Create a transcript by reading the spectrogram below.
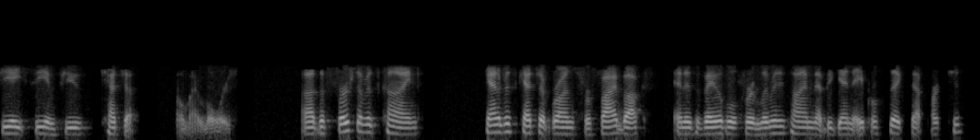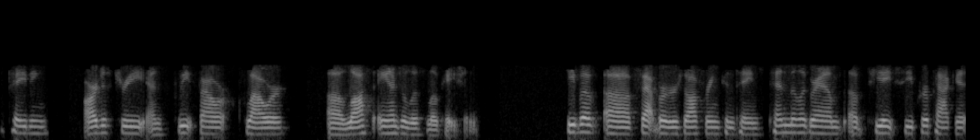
THC infused ketchup. Oh my lord. Uh, the first of its kind, cannabis ketchup runs for five bucks and is available for a limited time that began April 6th at participating Artistry and Sweet Flower, flower uh, Los Angeles locations. Kiva uh, Fat Burger's offering contains 10 milligrams of THC per packet,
